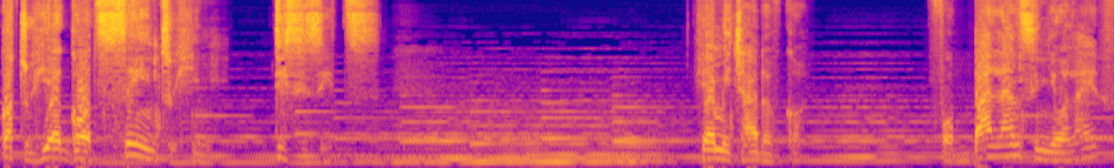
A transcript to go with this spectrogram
got to hear God saying to him, This is it? Hear me, child of God. For balance in your life,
